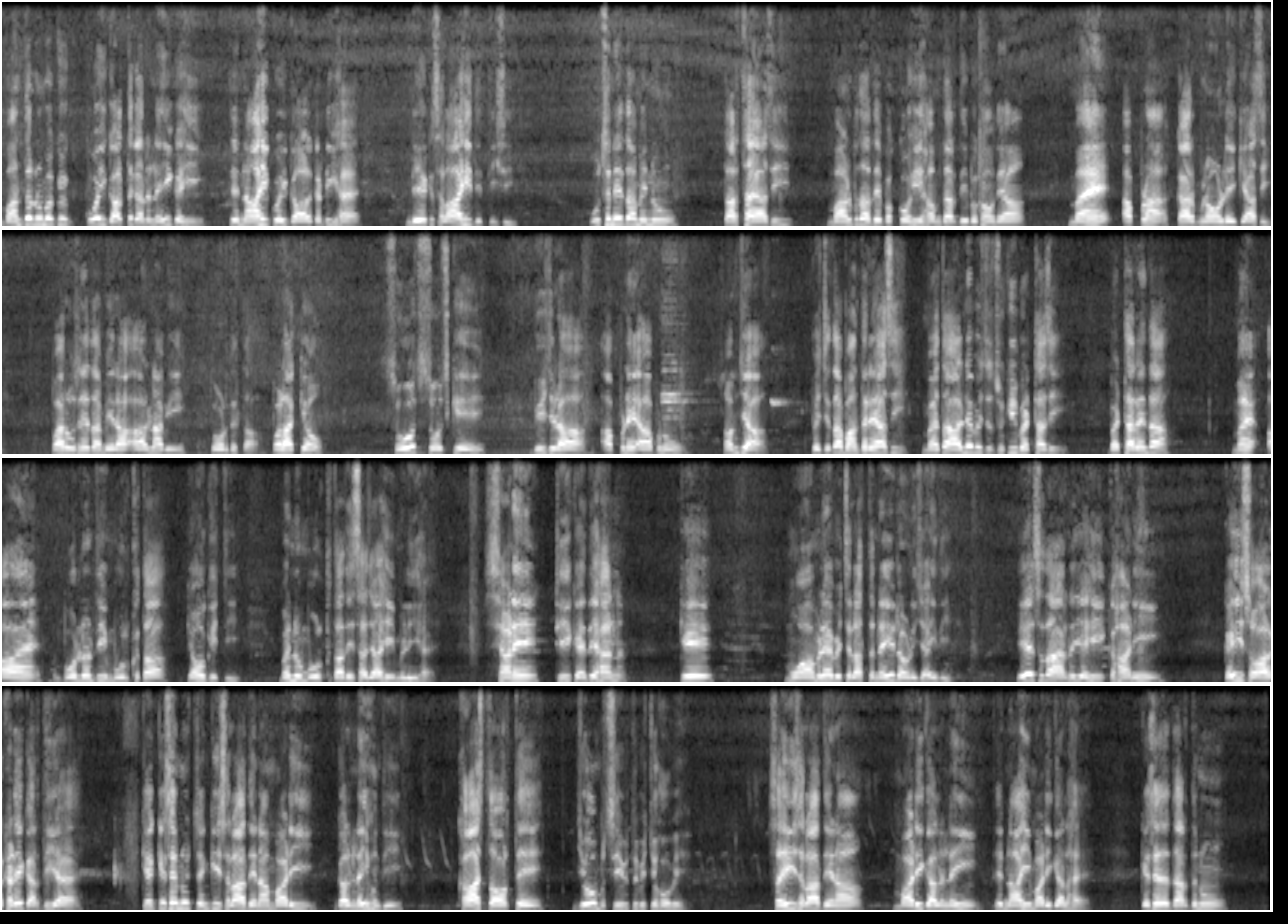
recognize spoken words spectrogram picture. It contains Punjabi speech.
ਬਾਂਦਰ ਨੂੰ ਮੈਂ ਕੋਈ ਕੋਈ ਗਲਤ ਗੱਲ ਨਹੀਂ ਕਹੀ ਤੇ ਨਾ ਹੀ ਕੋਈ ਗਾਲ ਕੱਢੀ ਹੈ। ਨੇਕ ਸਲਾਹ ਹੀ ਦਿੱਤੀ ਸੀ। ਉਸਨੇ ਤਾਂ ਮੈਨੂੰ ਤਰਸ ਆਇਆ ਸੀ। ਮਾਨਵਤਾ ਦੇ ਪੱਕੋਂ ਹੀ ਹਮਦਰਦੀ ਵਿਖਾਉਂਦਿਆਂ ਮੈਂ ਆਪਣਾ ਘਰ ਬਣਾਉਣ ਲਈ ਕਿਹਾ ਸੀ। ਪਰ ਉਸਨੇ ਤਾਂ ਮੇਰਾ ਆਲਣਾ ਵੀ ਤੋੜ ਦਿੱਤਾ। ਭਲਾ ਕਿਉਂ? ਸੋਚ ਸੋਚ ਕੇ ਵੀ ਜਿਹੜਾ ਆਪਣੇ ਆਪ ਨੂੰ ਸਮਝਿਆ, ਭਿੱਜ ਤਾਂ ਬੰਦ ਰਿਹਾ ਸੀ। ਮੈਂ ਤਾਂ ਆਲਣੇ ਵਿੱਚ ਸੁਖੀ ਬੈਠਾ ਸੀ। ਬੈਠਾ ਰਹਿੰਦਾ। ਮੈਂ ਆਏ ਬੋਲਣ ਦੀ ਮੂਰਖਤਾ ਕਿਉਂ ਕੀਤੀ? ਮੈਨੂੰ ਮੂਰਖਤਾ ਦੀ ਸਜ਼ਾ ਹੀ ਮਿਲੀ ਹੈ। ਸਿਆਣੇ ਠੀਕ ਕਹਿੰਦੇ ਹਨ ਕਿ ਮੁਆਮਲੇ ਵਿੱਚ ਲੱਤ ਨਹੀਂ ਲਾਉਣੀ ਚਾਹੀਦੀ। ਇਹ ਸਧਾਰਨ ਜਿਹੀ ਕਹਾਣੀ ਕਈ ਸਵਾਲ ਖੜੇ ਕਰਦੀ ਹੈ ਕਿ ਕਿਸੇ ਨੂੰ ਚੰਗੀ ਸਲਾਹ ਦੇਣਾ ਮਾੜੀ ਗੱਲ ਨਹੀਂ ਹੁੰਦੀ, ਖਾਸ ਤੌਰ ਤੇ ਜੋ ਮੁਸੀਬਤ ਵਿੱਚ ਹੋਵੇ। ਸਹੀ ਸਲਾਹ ਦੇਣਾ ਮਾੜੀ ਗੱਲ ਨਹੀਂ ਤੇ ਨਾ ਹੀ ਮਾੜੀ ਗੱਲ ਹੈ। ਕਿਸੇ ਦੇ ਦਰਦ ਨੂੰ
